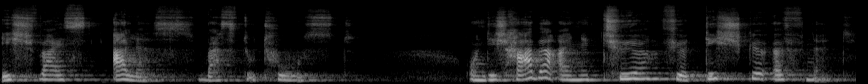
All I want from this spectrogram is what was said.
Ich weiß alles, was du tust. Und ich habe eine Tür für dich geöffnet,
